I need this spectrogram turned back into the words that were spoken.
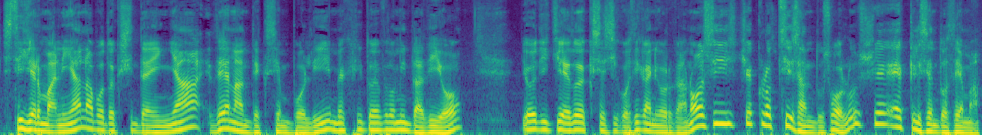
Στη Γερμανία από το 69 δεν άντεξε πολύ μέχρι το 72 διότι και εδώ εξεσηκωθήκαν οι οργανώσεις και κλωτσίσαν τους όλους και έκλεισε το θέμα.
